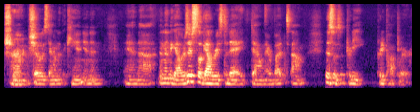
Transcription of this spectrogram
Sure. um, shows down at the canyon and, and, uh, and then the galleries. There's still galleries today down there, but um, this was a pretty, pretty popular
